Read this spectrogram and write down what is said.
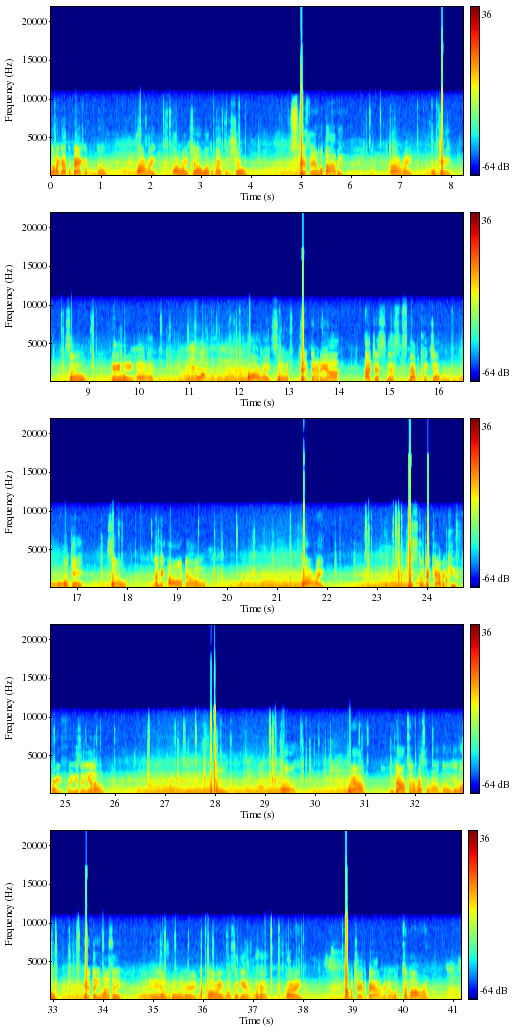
Well, I got the back of them though. All right. All right, y'all. Welcome back to the show. Still staying with Bobby. Hey, how's it going? All right. Okay. So, anyway, uh, We're just walking this way. You want to come? all right. So there, there they are. I just sn- snap a picture of them. Okay. So let me. Oh no. All right. This stupid camera keep free freezing. You know. Hmm. Uh. Well, we're down to the restaurant though. You know. Anything you want to say? Uh, hey, how's it going? Hey. All right. Once again. all right. I'm gonna change the battery though tomorrow.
